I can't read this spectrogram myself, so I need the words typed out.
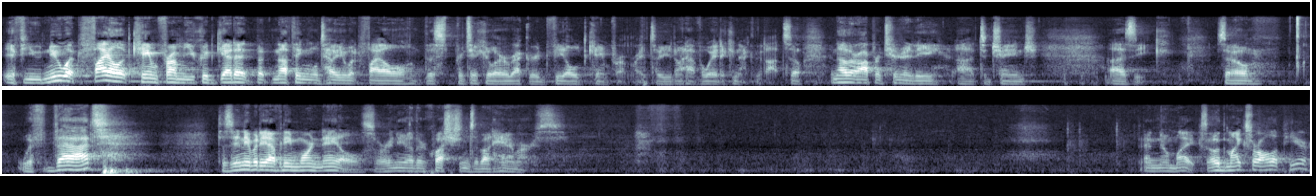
if you knew what file it came from, you could get it, but nothing will tell you what file this particular record field came from, right? So you don't have a way to connect the dots. So another opportunity uh, to change uh, Zeek. So with that, does anybody have any more nails or any other questions about hammers? And no mics. Oh, the mics are all up here.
